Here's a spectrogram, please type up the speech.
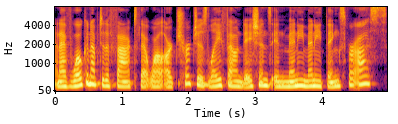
And I've woken up to the fact that while our churches lay foundations in many, many things for us,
